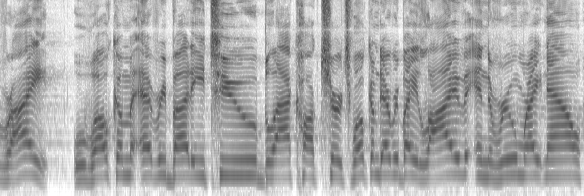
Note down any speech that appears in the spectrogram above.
right. Well, welcome everybody to Blackhawk Church. Welcome to everybody live in the room right now.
